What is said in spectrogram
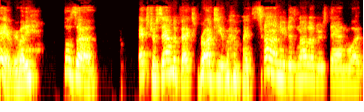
Hey, everybody. Those uh extra sound effects brought to you by my son who does not understand what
